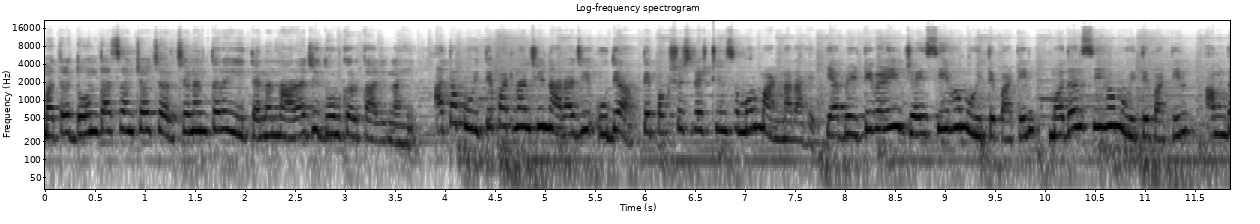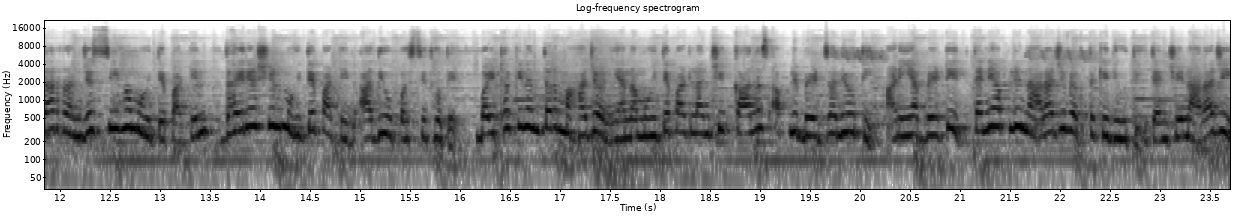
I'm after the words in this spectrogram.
मात्र दोन तासांच्या चर्चेनंतरही त्यांना नाराजी दूर करता आली नाही. आता मोहिते पाटलांची नाराजी उद्या ते पक्षश्रेष्ठींसमोर मांडणार आहेत. या भेटी भेटीवेळी जयसिंह मोहिते पाटील मदन सिंह मोहिते पाटील आमदार रणजित सिंह मोहिते पाटील धैर्यशील मोहिते पाटील आदी उपस्थित होते. बैठकीनंतर महाजन यांना मोहिते पाटलांची कालच आपली भेट झाली होती आणि या भेटीत त्यांनी आपली नाराजी व्यक्त केली होती. त्यांची नाराजी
